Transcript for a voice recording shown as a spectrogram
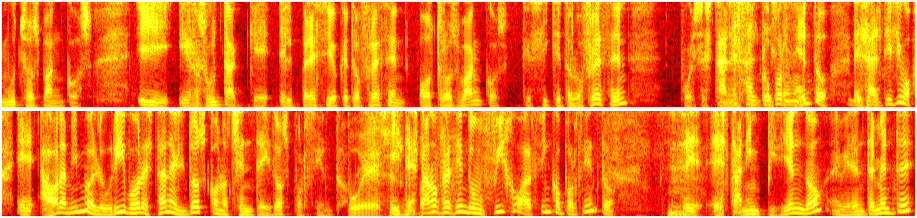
muchos bancos. Y, resulta que el precio que te ofrecen otros bancos, que sí que te lo ofrecen, pues está en el 5%. Es altísimo. Eh, ahora mismo el Euribor está en el 2,82%. Pues y te están ofreciendo un fijo al 5%. Es decir, están impidiendo, evidentemente,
